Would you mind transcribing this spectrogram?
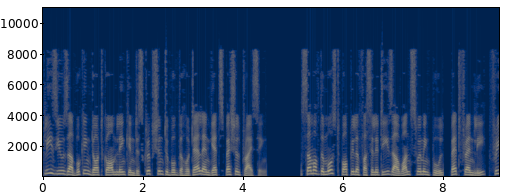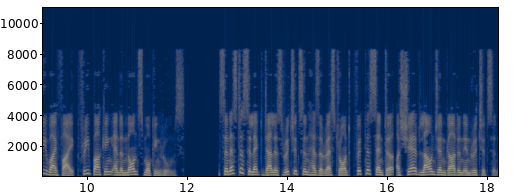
Please use our booking.com link in description to book the hotel and get special pricing. Some of the most popular facilities are one swimming pool, pet friendly, free Wi-Fi, free parking and a non-smoking rooms. Sonesta Select Dallas Richardson has a restaurant, fitness center, a shared lounge and garden in Richardson.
